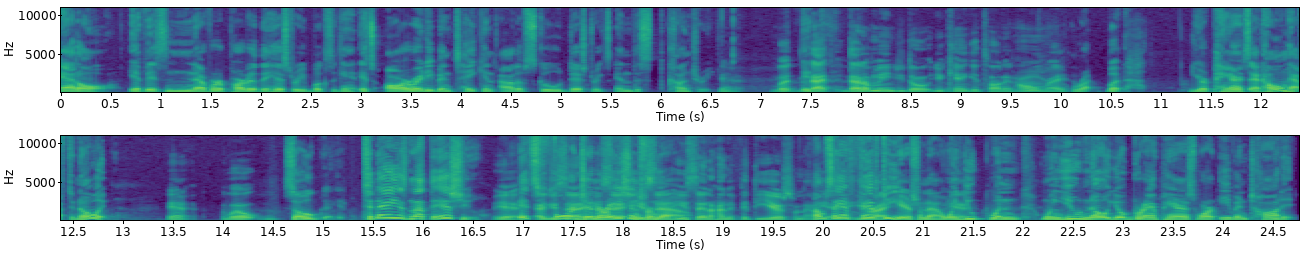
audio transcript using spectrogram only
at all, if it's never a part of the history books again, it's already been taken out of school districts in this country. Yeah, but It- that that don't mean you don't you can't get taught at home, right? Right. But your parents at home have to know it. Yeah. Well, So today is not the issue. yeah. It's four said- you said- generations you from said- now. You said 150 years from now. I'm Yeah, saying 50 right. years from now when Yeah. you when when you know your grandparents weren't even taught it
